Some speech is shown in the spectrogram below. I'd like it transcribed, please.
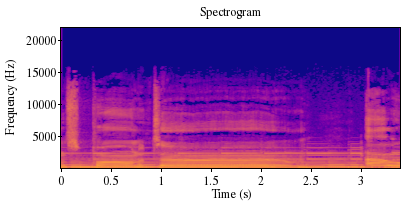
Once upon a time. I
